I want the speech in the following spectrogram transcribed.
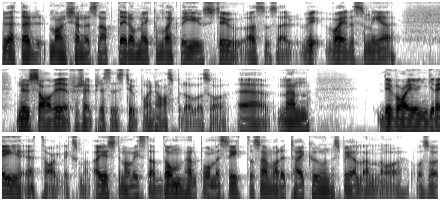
du vet där man känner snabbt, they don't make them like they used to. Alltså så här, vi, vad är det som är? Nu sa vi och för sig precis two point hospital och så. Eh, men det var ju en grej ett tag liksom. Ja just det, man visste att de höll på med sitt och sen var det Tycoon-spelen och, och så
